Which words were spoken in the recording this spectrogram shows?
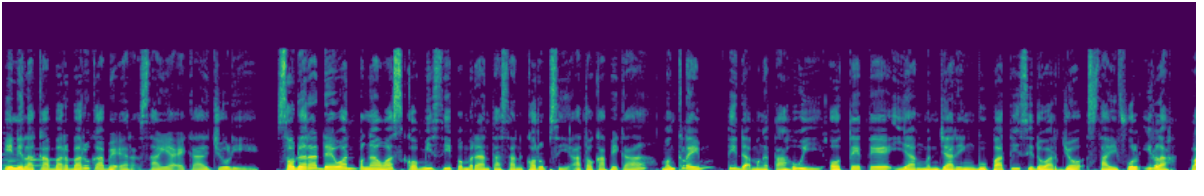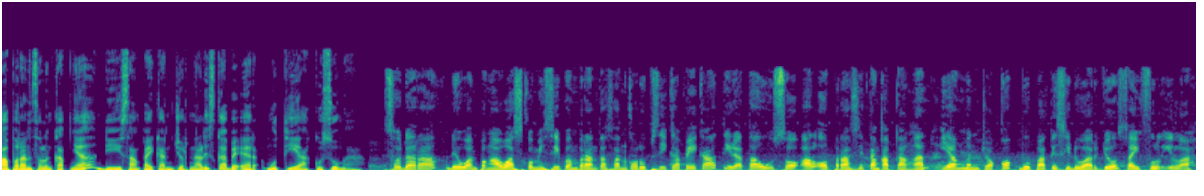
Inilah kabar baru KBR, saya Eka Juli. Saudara Dewan Pengawas Komisi Pemberantasan Korupsi atau KPK mengklaim tidak mengetahui OTT yang menjaring Bupati Sidoarjo Saiful Ilah. Laporan selengkapnya disampaikan jurnalis KBR Mutia Kusuma. Saudara, Dewan Pengawas Komisi Pemberantasan Korupsi KPK tidak tahu soal operasi tangkap tangan yang mencokok Bupati Sidoarjo Saiful Ilah.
